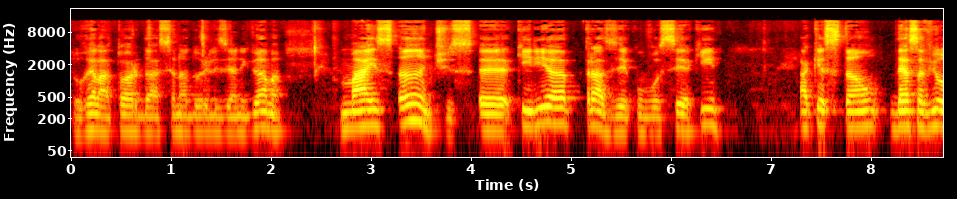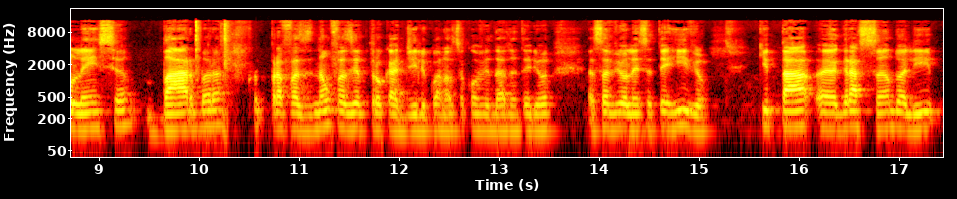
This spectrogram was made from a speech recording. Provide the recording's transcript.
do relatório da senadora Elisiane Gama. Mas antes, é, queria trazer com você aqui a questão dessa violência bárbara, para fazer, não fazer trocadilho com a nossa convidada anterior, essa violência terrível que está é, graçando ali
